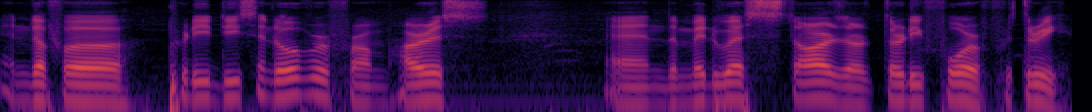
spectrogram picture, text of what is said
End of a pretty decent over from Harris, and the Midwest Stars are 34 for 3.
